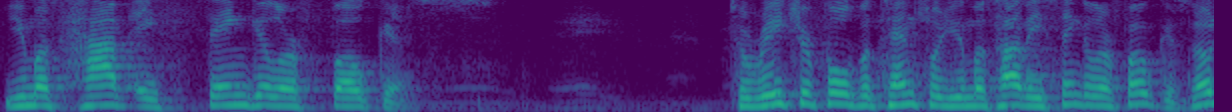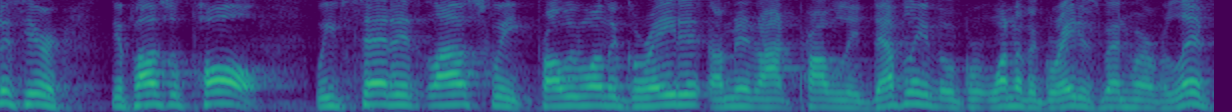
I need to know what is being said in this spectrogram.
you must have a singular focus. To reach your full potential, you must have a singular focus. Notice here, the Apostle Paul, we've said it last week, probably one of the greatest, I mean, not probably, definitely the, one of the greatest men who ever lived,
